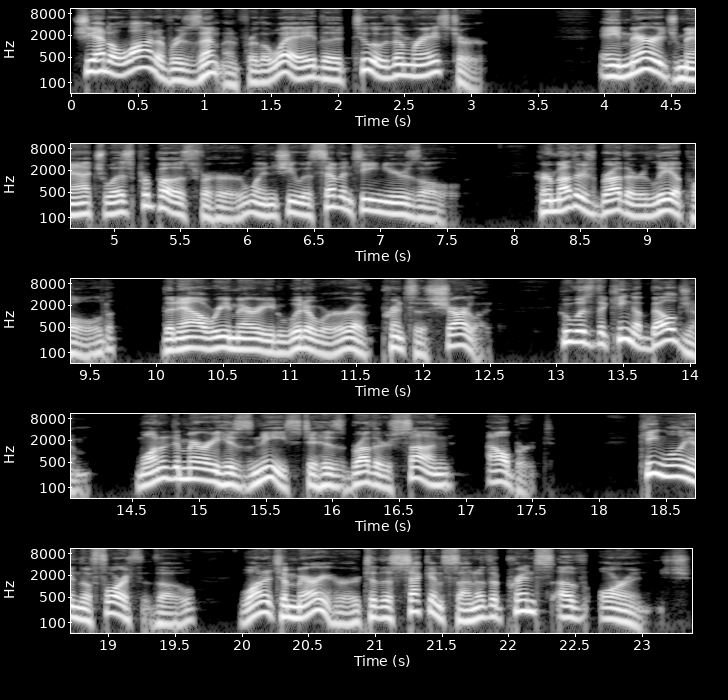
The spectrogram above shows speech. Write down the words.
She had a lot of resentment for the way the two of them raised her. A marriage match was proposed for her when she was 17 years old. Her mother's brother, Leopold, the now remarried widower of Princess Charlotte, who was the King of Belgium, wanted to marry his niece to his brother's son, Albert. King William IV, though, wanted to marry her to the second son of the Prince of Orange.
